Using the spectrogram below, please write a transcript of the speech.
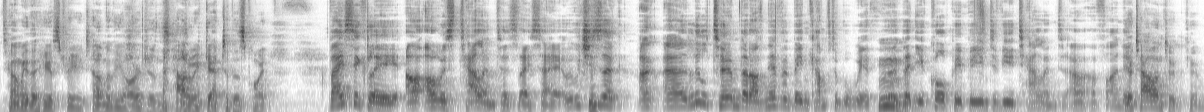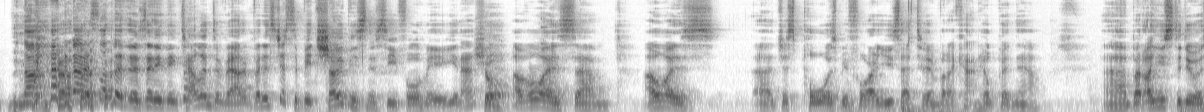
Tell me the history, tell me the origins. How do we get to this point? Basically, I, I was talent, as they say, which is a, a, a little term that I've never been comfortable with. That you call people you interview talent. I, I find it. You're talented, Kim. no, no, it's not that there's anything talent about it, but it's just a bit show businessy for me, you know. Sure. I've always, um, I always uh, just pause before I use that term, but I can't help it now. Uh, but I used to do a,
